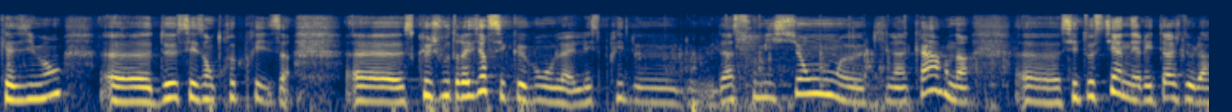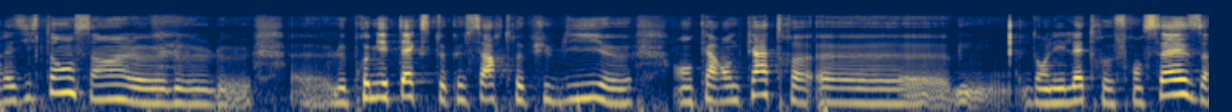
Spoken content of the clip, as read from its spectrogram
quasiment de ces entreprises. ce que je voudrais dire, c'est que bon, l'esprit d'insoumission qu'il incarne, c'est aussi un héritage de la résistance. Hein. Le, premier texte que Sartre publie en 1944 euh, dans les lettres françaises,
